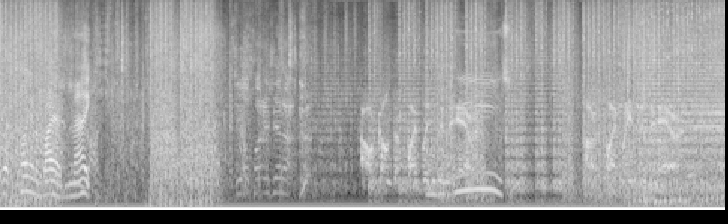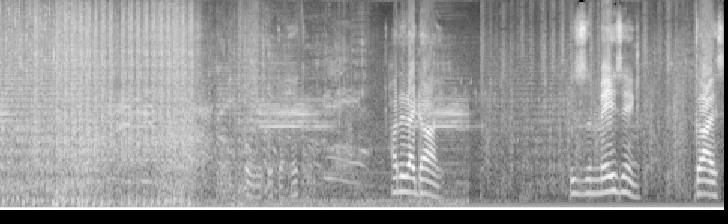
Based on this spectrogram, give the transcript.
I'm probably gonna buy a mic. Our counter spy planes in the air. Please. Our spy planes in the air. Oh, wait, what the heck? How did I die? This is amazing. Guys,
